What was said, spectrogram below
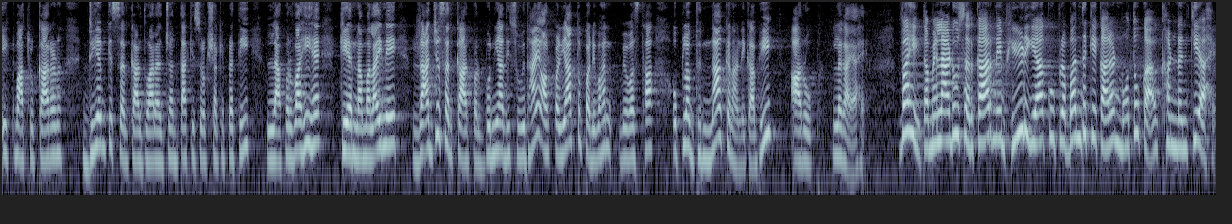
एकमात्र कारण डीएम की सरकार द्वारा जनता की सुरक्षा के प्रति लापरवाही है। के अन्नामलाई ने राज्य सरकार पर बुनियादी सुविधाएँ और पर्याप्त परिवहन व्यवस्था उपलब्ध न कराने का भी आरोप लगाया है। वहीं तमिलनाडु सरकार ने भीड़ या कुप्रबंध के कारण मौतों का खंडन किया है।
